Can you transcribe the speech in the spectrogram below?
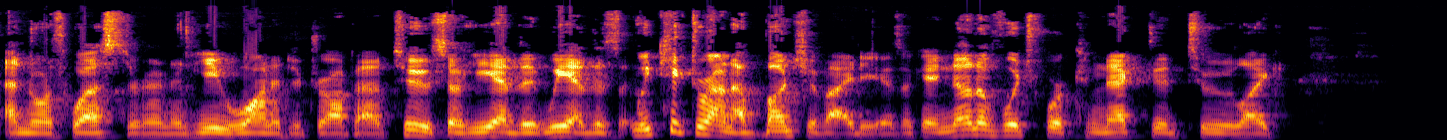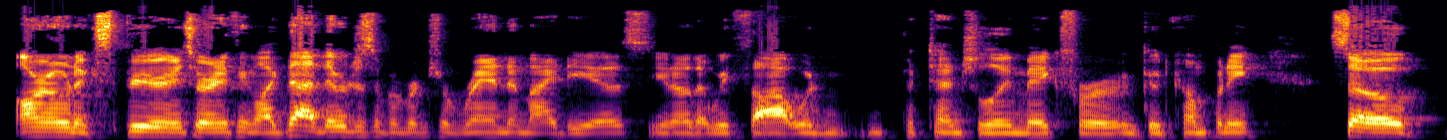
at Northwestern and he wanted to drop out too. So he had, the, we had this, we kicked around a bunch of ideas, okay, none of which were connected to like our own experience or anything like that. They were just a bunch of random ideas, you know, that we thought would potentially make for a good company. So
